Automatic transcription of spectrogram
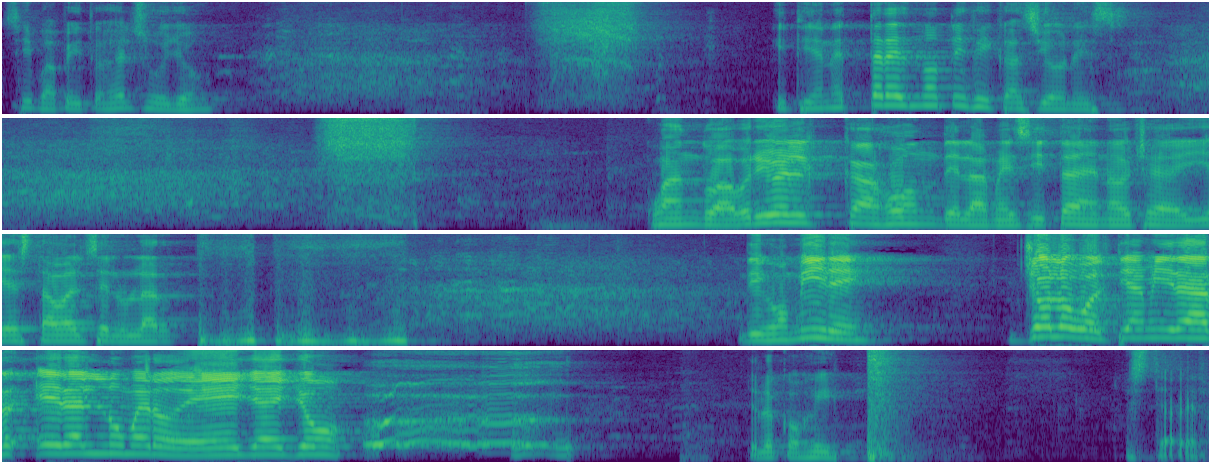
sí, papito, es el suyo. Y tiene tres notificaciones. Cuando abrió el cajón de la mesita de noche, ahí estaba el celular. Dijo, mire, yo lo volteé a mirar, era el número de ella y yo... Yo lo cogí. Este, a ver.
